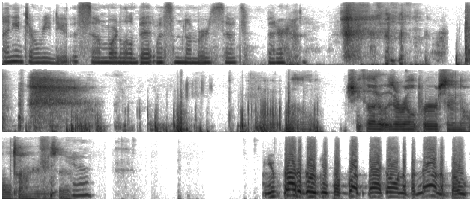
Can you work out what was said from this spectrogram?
I need to redo this soundboard a little bit with some numbers so it's better. she thought it was a real person the whole time, so. Yeah. You better go get the fuck back on the banana boat.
